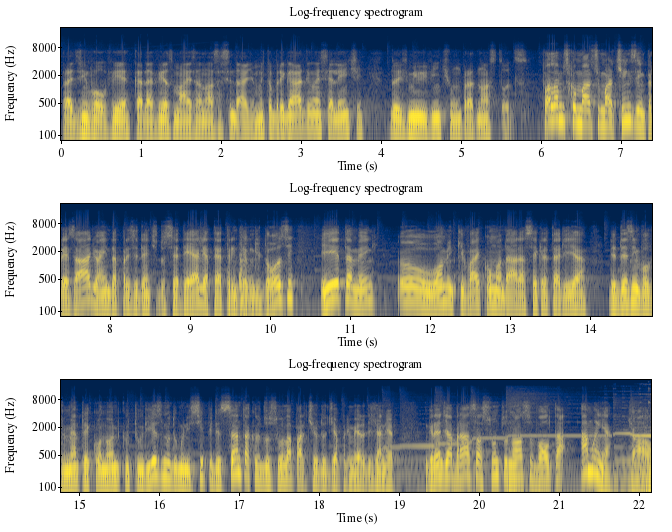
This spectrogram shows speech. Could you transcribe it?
para desenvolver cada vez mais a nossa cidade. Muito obrigado e um excelente 2021 para nós todos. Falamos com Márcio Martins, empresário, ainda presidente do CDL até 31 de 12, e também o homem que vai comandar a Secretaria de Desenvolvimento Econômico e Turismo do município de Santa Cruz do Sul a partir do dia 1 de janeiro. Grande abraço, assunto nosso volta amanhã. Tchau.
